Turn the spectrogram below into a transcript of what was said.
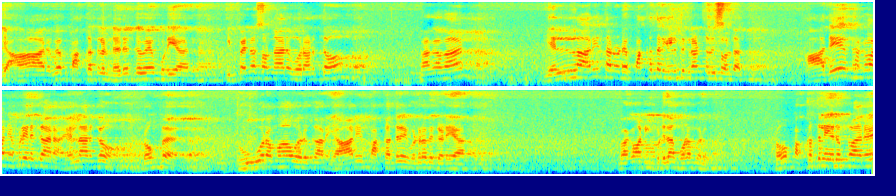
யாருமே பக்கத்தில் நெருங்கவே முடியாது. இப்போ என்ன சொன்னார்? ஒரு அர்த்தம். பகவான் எல்லாரையும் தன்னுடைய பக்கத்தில் இழுத்துக்கிறான்னு சொல்லி சொல்றார். அதே பகவான் எப்படி இருக்காரா? எல்லாருக்கும் ரொம்ப தூரமாகவும் இருக்கார். யாரையும் பக்கத்தில் விடுறது கிடையாது. பகவான் இப்படிதான் குணம் இருக்கும். ரொம்ப பக்கத்தில் இருப்பார்.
